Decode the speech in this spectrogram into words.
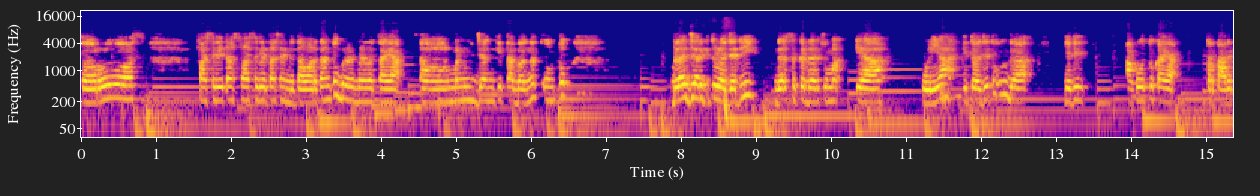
Terus fasilitas-fasilitas yang ditawarkan tuh benar-benar kayak eh, menunjang kita banget untuk belajar gitu loh. Jadi nggak sekedar cuma ya kuliah gitu aja tuh enggak jadi aku tuh kayak tertarik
